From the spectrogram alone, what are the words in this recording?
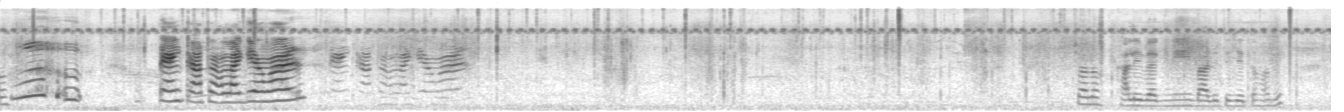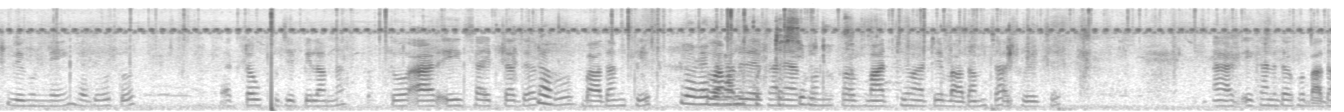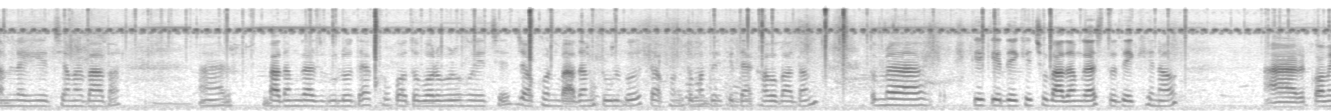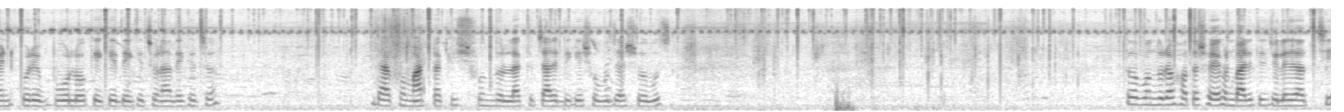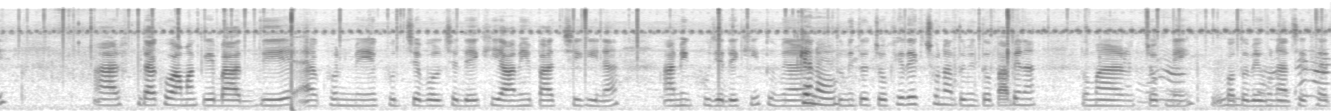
প্যান কাটা লাগে আমার। চলো খালি ব্যাগ নিয়ে বাড়িতে যেতে হবে। বেগুন নেই যেহেতু একটাও খুঁজে পেলাম না। তো আর এই সাইডটা দেখো বাদাম ক্ষেত। তো আমাদের এখানে এখন সব মাঠে মাঠে বাদাম চাষ হয়েছে। আর এখানে দেখো বাদাম লাগিয়েছে আমার বাবা। আর বাদাম গাছগুলো দেখো কত বড় বড় হয়েছে। যখন বাদাম তুলবো, তখন তোমাদেরকে দেখাবো বাদাম। তোমরা কে কে দেখেছ বাদাম গাছ তো দেখে নাও। আর কমেন্ট করে বলো কে কে দেখেছ, না দেখেছ। দেখো মাঠটা কি সুন্দর লাগছে, চারিদিকে সবুজ আর সবুজ। তো বন্ধুরা হতাশ হয়ে এখন বাড়িতে চলে যাচ্ছি। আর দেখো আমাকে বাদ দিয়ে এখন মেয়ে খুঁজছে বলছে দেখি আমি পাচ্ছি কি না আমি খুঁজে দেখি তুমি তুমি তো চোখে দেখছ না তুমি তো পাবে না। তোমার চোখ নেই। কত বেগুন আছে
